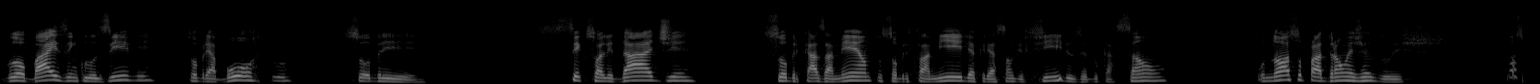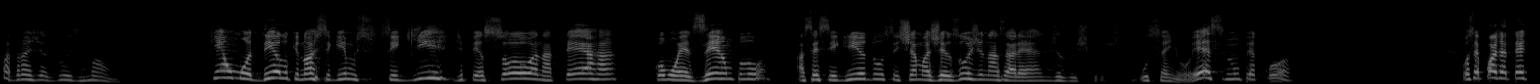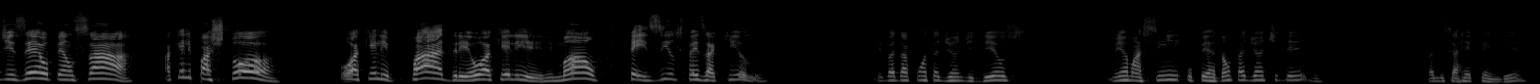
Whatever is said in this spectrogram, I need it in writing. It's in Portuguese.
globais, inclusive, sobre aborto, sobre sexualidade, sobre casamento, sobre família, criação de filhos, educação. O nosso padrão é Jesus. Nosso padrão é Jesus, irmão. Quem é o modelo que nós seguimos seguir de pessoa na terra como exemplo a ser seguido se chama Jesus de Nazaré, Jesus Cristo, o Senhor. Esse não pecou. Você pode até dizer ou pensar, aquele pastor ou aquele padre, ou aquele irmão fez isso, fez aquilo. Ele vai dar conta diante de Deus. Mesmo assim, o perdão está diante dele, para ele se arrepender.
